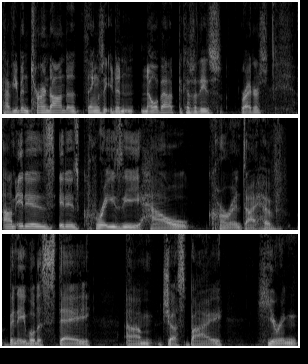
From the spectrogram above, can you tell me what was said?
Have you been turned on to things that you didn't know about because of these writers? Um, it is it is crazy how current I have been able to stay um, just by hearing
